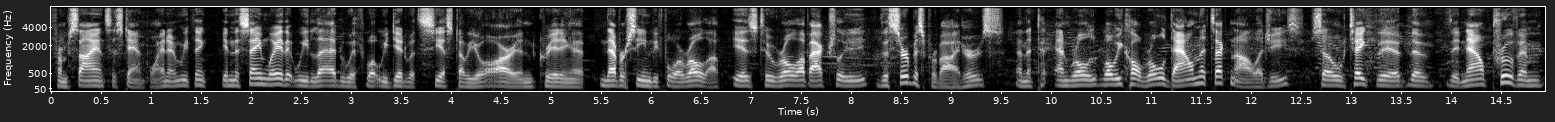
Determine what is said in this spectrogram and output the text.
from Sciens's standpoint, and we think in the same way that we led with what we did with CSWR in creating a never seen before roll up, is to roll up actually the service providers and, the te- and roll what we call roll down the technologies. So, take the, the, the now proven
